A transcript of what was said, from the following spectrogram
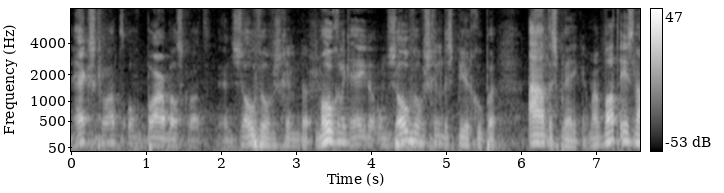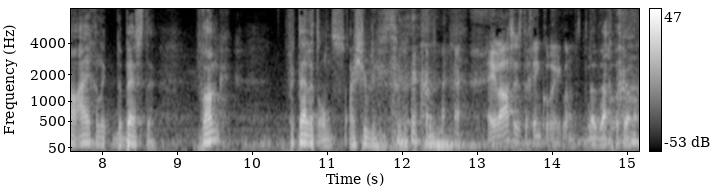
hack squat of barbell squat. En zoveel verschillende mogelijkheden om zoveel verschillende spiergroepen aan te spreken. Maar wat is nou eigenlijk de beste? Frank, vertel het ons, alsjeblieft. Helaas is er geen correct antwoord. Dat dacht ik al.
